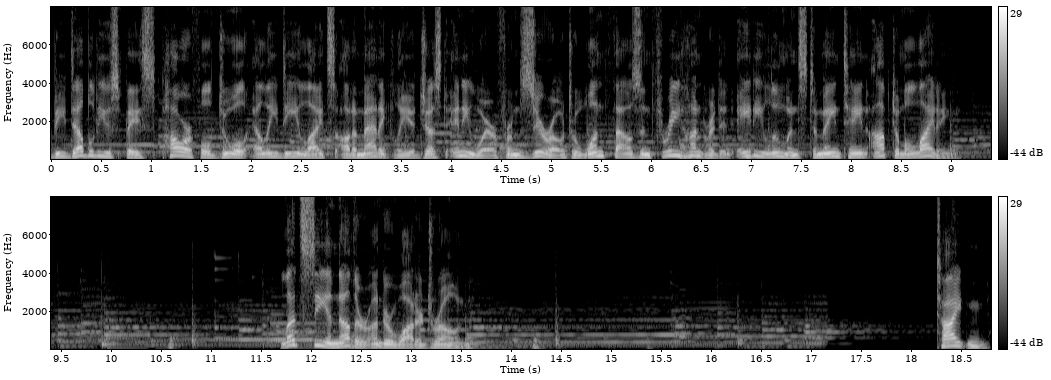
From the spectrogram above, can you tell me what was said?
BW Space powerful dual LED lights automatically adjust anywhere from 0 to 1380 lumens to maintain optimal lighting. Let's see another underwater drone. Titan.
